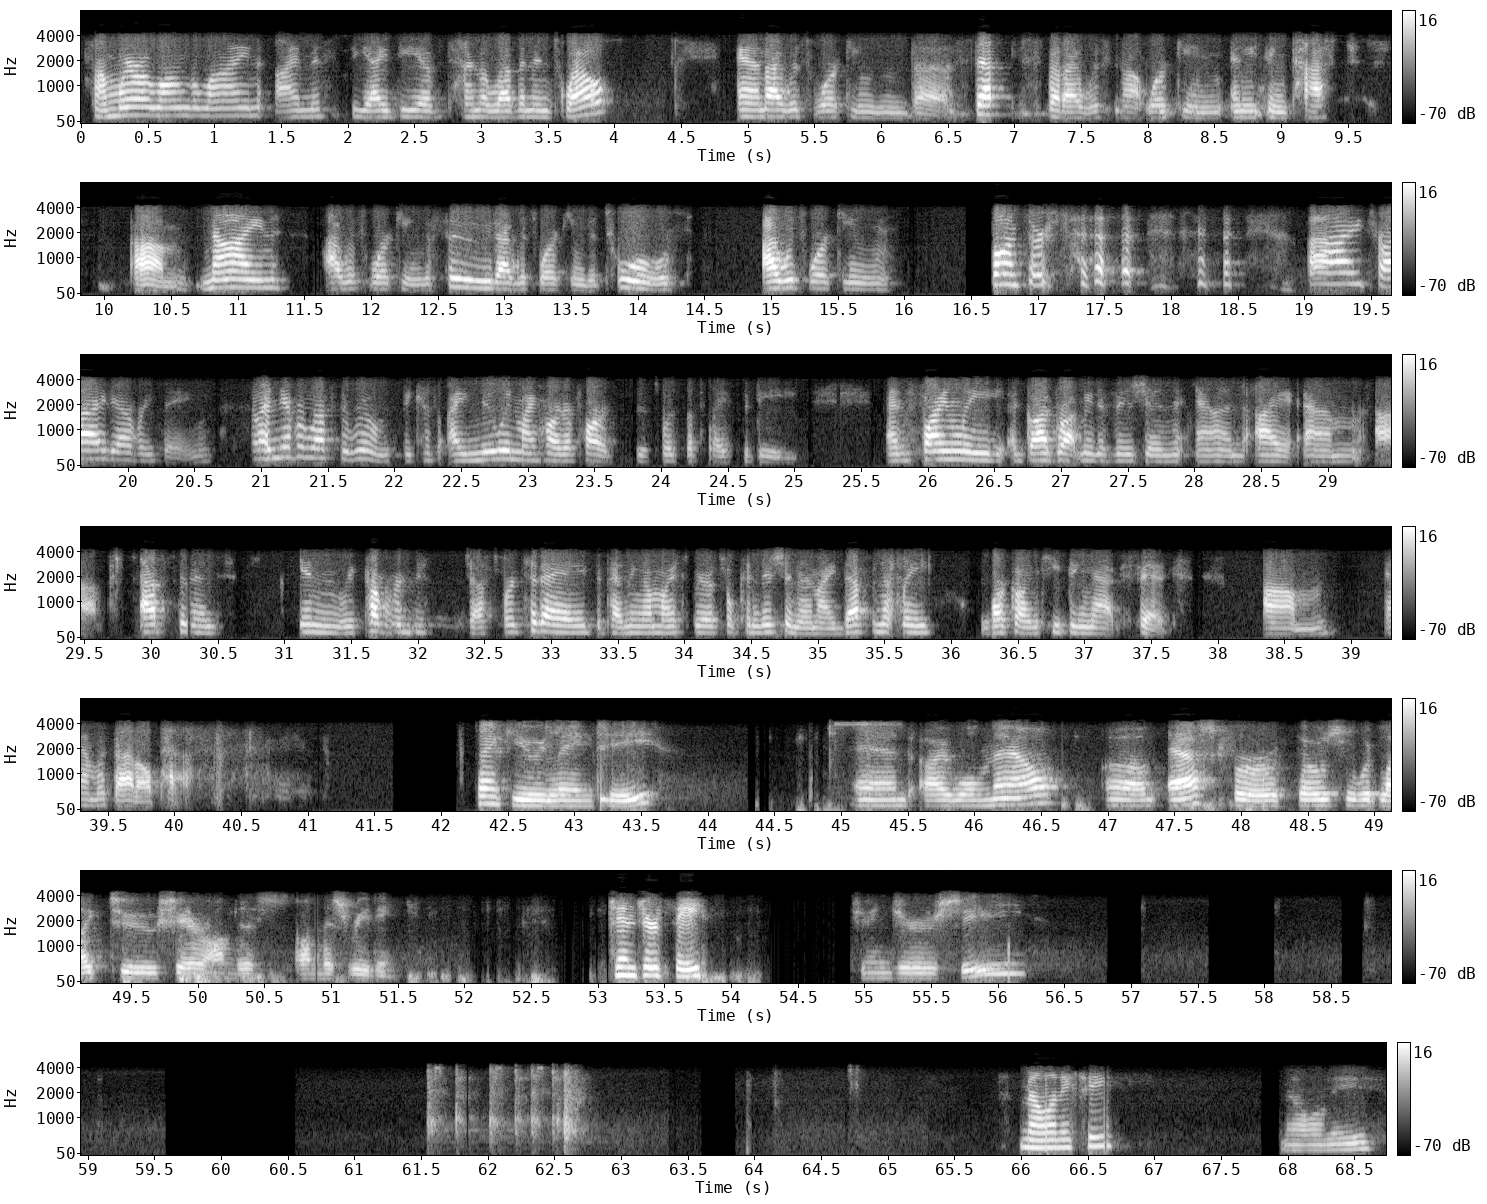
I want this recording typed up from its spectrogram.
Somewhere along the line, I missed the idea of 10, 11, and 12 and I was working the steps, but I was not working anything past um, nine. I was working the food. I was working the tools. I was working sponsors. I tried everything. But I never left the rooms because I knew in my heart of hearts this was the place to be. And finally, God brought me to vision, and I am uh, abstinent in recovered just for today, depending on my spiritual condition, and I definitely work on keeping that fit. Um, and with that, I'll pass. Thank you, Elaine T. And I will now um, ask for those who would like to share on this on this reading. Ginger C. Ginger C. Melanie C. Melanie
